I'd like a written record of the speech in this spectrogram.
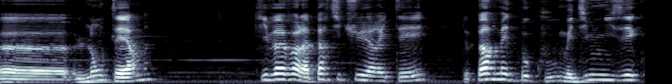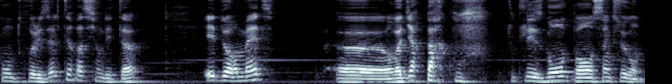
euh, long terme qui va avoir la particularité de ne pas remettre beaucoup, mais d'immuniser contre les altérations d'état et de remettre, euh, on va dire, par couche, toutes les secondes pendant 5 secondes.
